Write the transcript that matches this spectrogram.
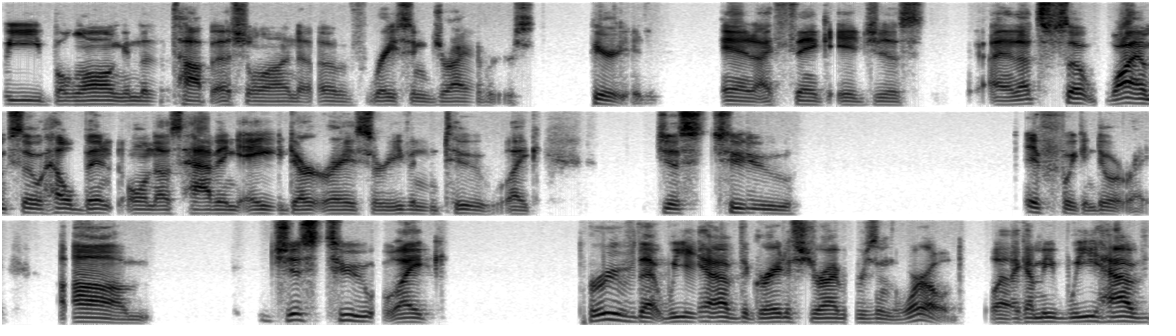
we belong in the top echelon of racing drivers, period. And I think it just, and that's so why I'm so hell bent on us having a dirt race or even two, like just to, if we can do it right, um, just to like prove that we have the greatest drivers in the world. Like, I mean, we have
